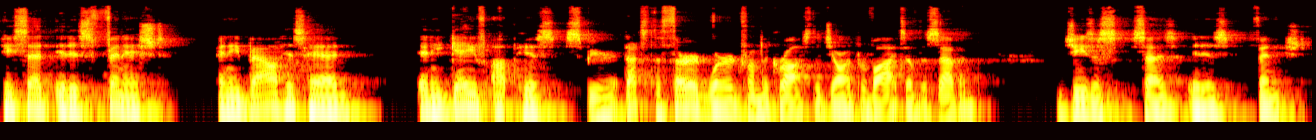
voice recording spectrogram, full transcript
he said, It is finished and he bowed his head and he gave up his spirit. That's the third word from the cross that John provides of the seven. Jesus says, It is finished.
